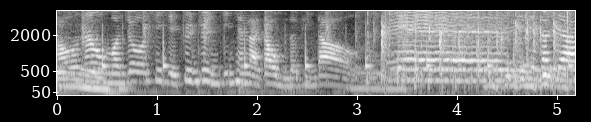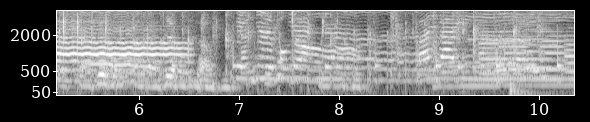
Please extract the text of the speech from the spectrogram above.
好，那我们就谢谢俊俊今天来到我们的频道，耶，谢谢大家，感谢捧场，感谢捧场，感谢捧场，拜拜。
